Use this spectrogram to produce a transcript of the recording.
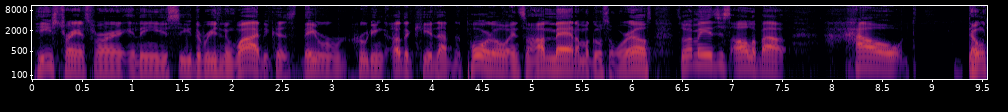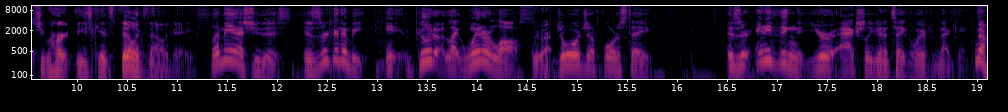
he's transferring, and then you see the reason why because they were recruiting other kids out of the portal, and so I'm mad. I'm gonna go somewhere else. So I mean, it's just all about how don't you hurt these kids' feelings nowadays. Let me ask you this: Is there going to be any- good, like win or loss, Georgia, Florida State? Is there anything that you're actually going to take away from that game? No,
